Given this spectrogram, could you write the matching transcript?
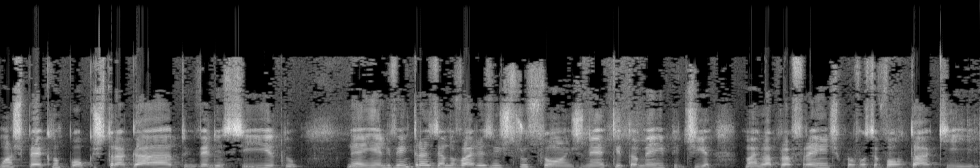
um aspecto um pouco estragado, envelhecido, né? E ele vem trazendo várias instruções, né? Aqui também pedia mais lá para frente para você voltar aqui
